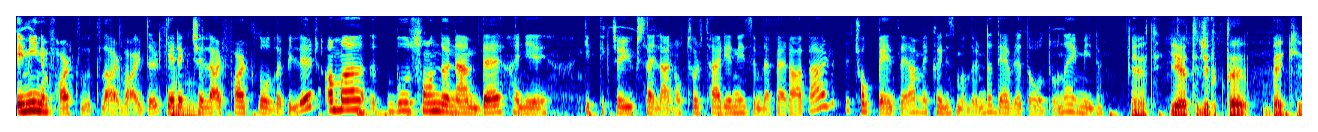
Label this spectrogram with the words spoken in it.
eminim farklılıklar vardır. Gerekçeler hı hı. farklı olabilir ama bu son dönemde hani gittikçe yükselen otoriteryenizmle beraber çok benzeyen mekanizmaların da devrede olduğuna eminim. Evet, yaratıcılıkta belki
